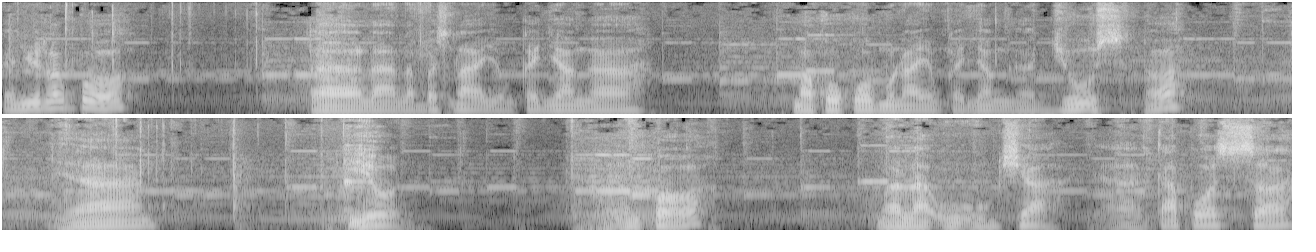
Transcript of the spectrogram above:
kanyo lang po, ah, lalabas na yung kanyang, ah, makukuha mo na yung kanyang ah, juice, no? Yan. Yun. Ayan po. Malauog siya. Yan. Tapos, sa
